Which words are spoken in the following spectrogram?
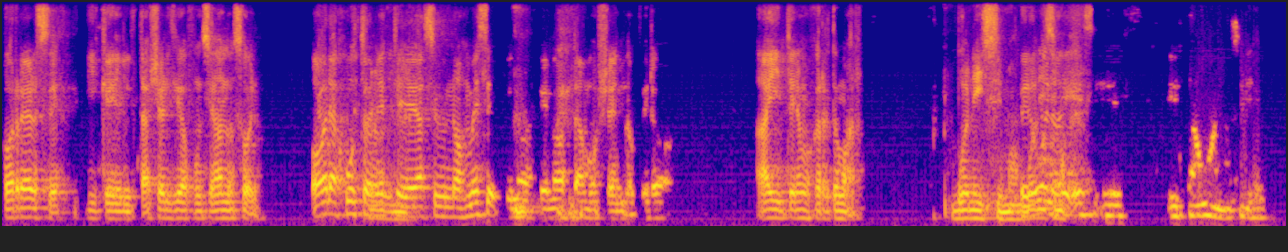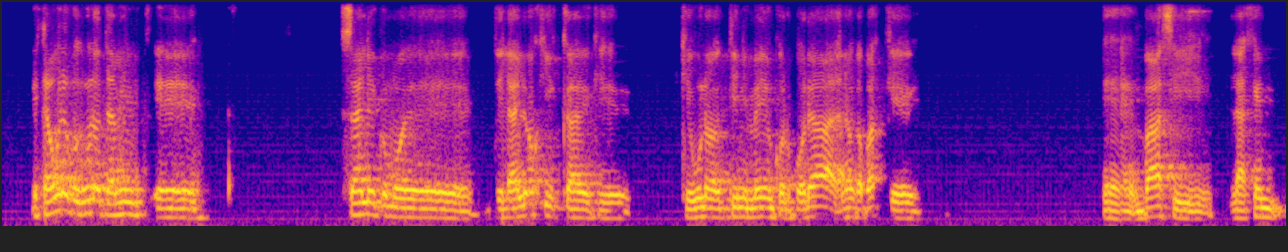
correrse y que el taller siga funcionando solo. Ahora justo en este, hace unos meses que no, que no estamos yendo, pero ahí tenemos que retomar. Buenísimo, Pero buenísimo. bueno, es- es- está bueno, sí. Está bueno porque uno también eh, sale como de, de la lógica de que, que uno tiene medio incorporada, ¿no? Capaz que eh, vas y la gente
